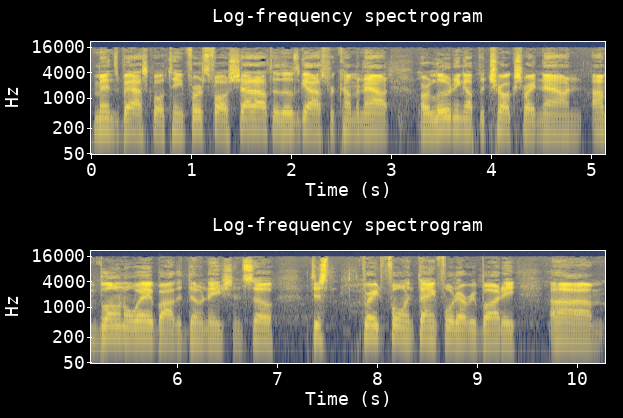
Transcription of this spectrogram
men's basketball team. First of all, shout out to those guys for coming out, are loading up the trucks right now, and I'm blown away by the donation. So, just grateful and thankful to everybody, um,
